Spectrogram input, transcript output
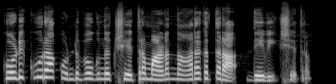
കൊടിക്കൂറ കൊണ്ടുപോകുന്ന ക്ഷേത്രമാണ് നാരകത്തറ ദേവീക്ഷേത്രം.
